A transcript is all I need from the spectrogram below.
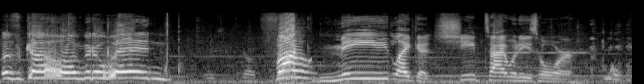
Let's go. I'm gonna win. No. Fuck me like a cheap Taiwanese whore. That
